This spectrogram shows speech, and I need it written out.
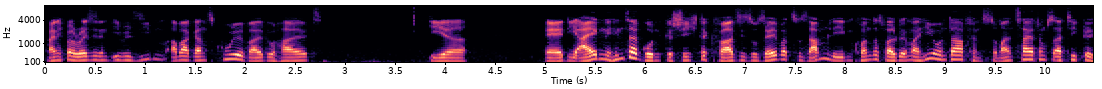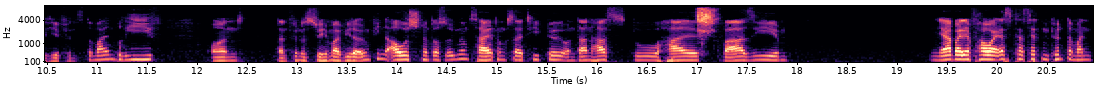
fand ich bei Resident Evil 7 aber ganz cool, weil du halt dir äh, die eigene Hintergrundgeschichte quasi so selber zusammenlegen konntest, weil du immer hier und da findest du mal einen Zeitungsartikel, hier findest du mal einen Brief und dann findest du hier mal wieder irgendwie einen Ausschnitt aus irgendeinem Zeitungsartikel und dann hast du halt quasi ja, bei den VHS-Kassetten könnte man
